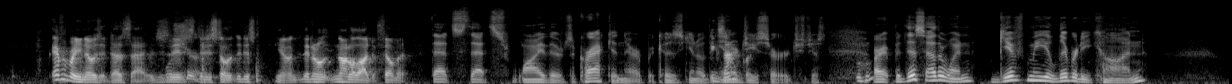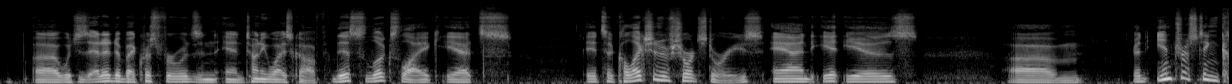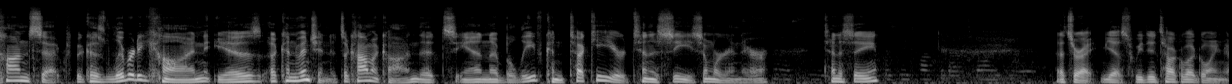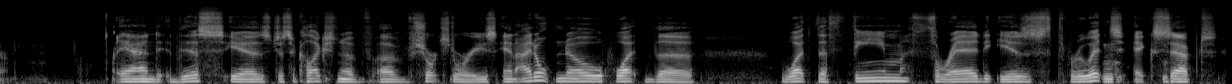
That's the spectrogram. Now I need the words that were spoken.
Everybody knows it does that. It's just, Well, they, just, sure. they just don't. They just you know they don't not allowed to film it. that's that's why there's a crack in there because you know the Exactly. energy surge just all right but this other one give me liberty con uh, which is edited by christopher woods and, and toni weisskopf. This looks like it's it's a collection of short stories and it is um, an interesting concept because liberty con is a convention. It's a comic con that's in i believe kentucky or tennessee somewhere in there. Tennessee? That's right. Yes, we did talk about going there. And this is just a collection of, of short stories, and I don't know what the what the theme thread is through it, except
